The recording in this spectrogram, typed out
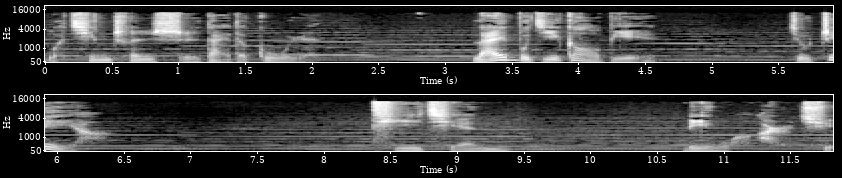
我青春时代的故人，来不及告别，就这样提前离我而去。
